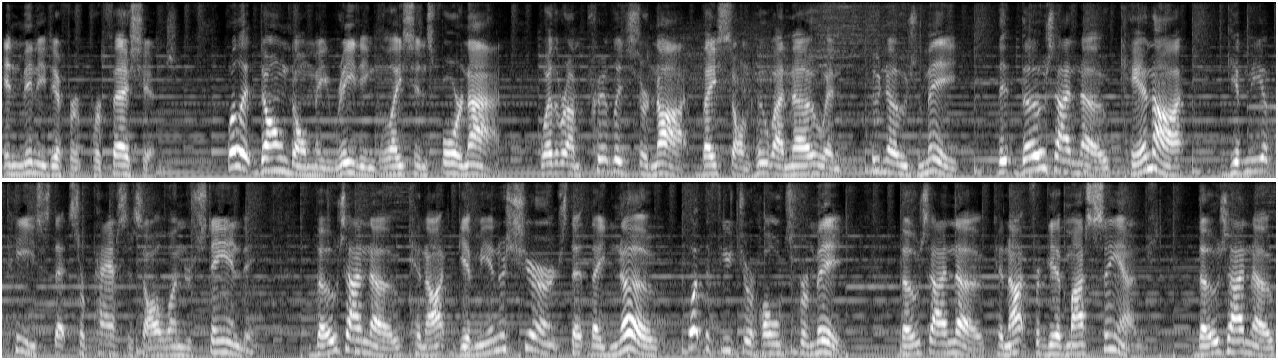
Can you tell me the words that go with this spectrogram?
in many different professions. Well, it dawned on me reading Galatians 4 9, whether I'm privileged or not, based on who I know and who knows me, that those I know cannot give me a peace that surpasses all understanding. Those I know cannot give me an assurance that they know what the future holds for me. Those I know cannot forgive my sins. Those I know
